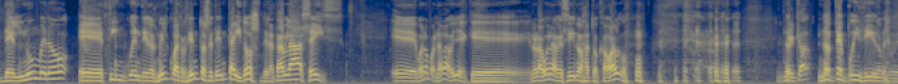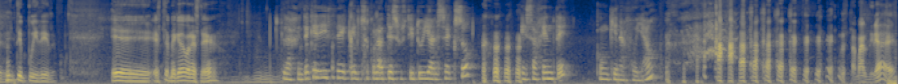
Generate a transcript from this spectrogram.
del número eh, 52.472 de la tabla 6. Eh, bueno, pues nada, oye, que enhorabuena, a ver si nos ha tocado algo. no, no te puedo decir, no, te puedo decir. Eh, este, me quedo con este, ¿eh? La gente que dice que el chocolate sustituye al sexo, esa gente con quien ha follado. No está mal tirada, ¿eh?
